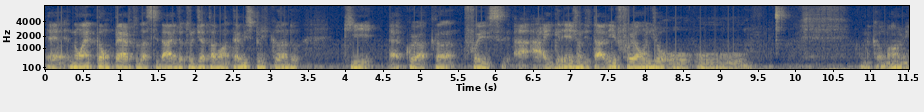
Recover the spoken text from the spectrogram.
É, não é tão perto da cidade. Outro dia estavam até me explicando que é, foi a, a igreja onde está ali foi onde o, o- o- como é que é o nome?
